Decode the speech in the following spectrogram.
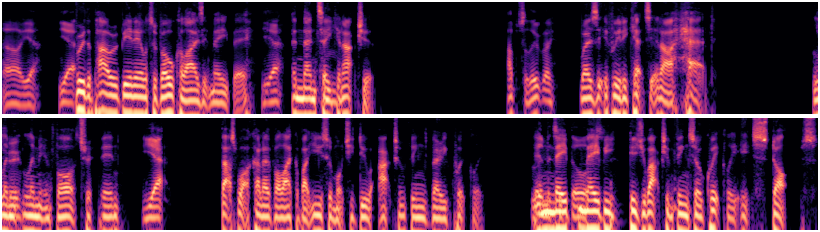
oh yeah, yeah, through the power of being able to vocalize it, maybe, yeah, and then Mm. taking action. absolutely. Whereas if we'd have kept it in our head, limit, limiting thoughts, tripping, Yeah, that's what I kind of like about you so much. You do action things very quickly. limited and maybe, thoughts. maybe because you action things so quickly, it stops.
